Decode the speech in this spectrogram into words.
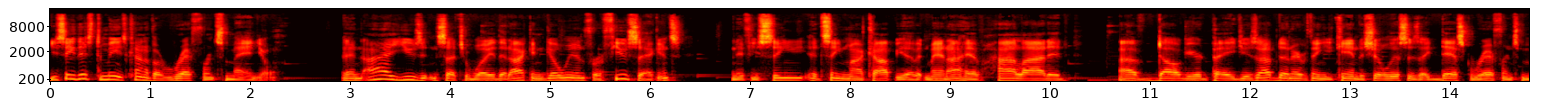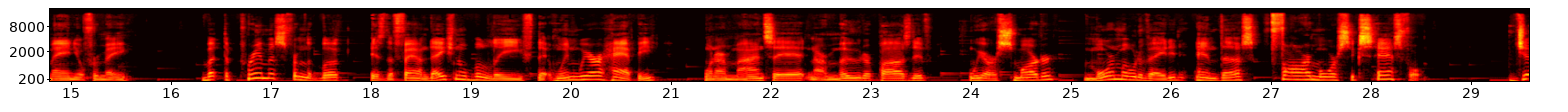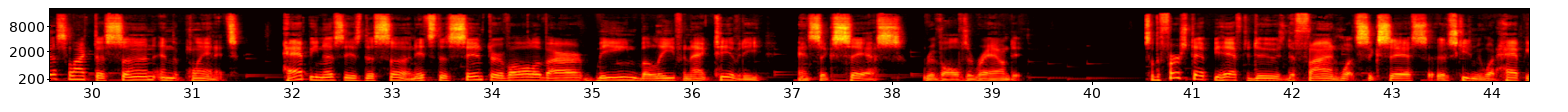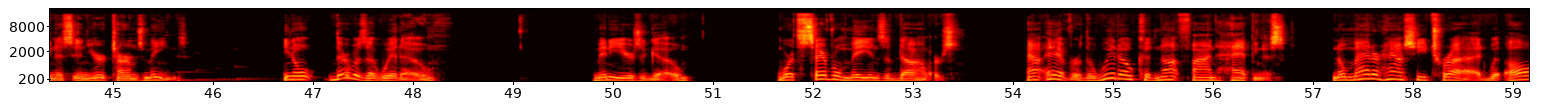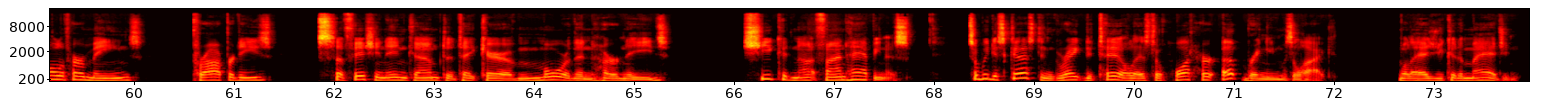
You see, this to me is kind of a reference manual, and I use it in such a way that I can go in for a few seconds, and if you see had seen my copy of it, man, I have highlighted I've dog eared pages. I've done everything you can to show this is a desk reference manual for me. But the premise from the book is the foundational belief that when we are happy, when our mindset and our mood are positive, we are smarter, more motivated, and thus far more successful. Just like the sun and the planets, happiness is the sun. It's the center of all of our being, belief, and activity, and success revolves around it. So the first step you have to do is define what success, uh, excuse me, what happiness in your terms means. You know, there was a widow many years ago worth several millions of dollars. However, the widow could not find happiness, no matter how she tried, with all of her means, properties, sufficient income to take care of more than her needs. She could not find happiness. So we discussed in great detail as to what her upbringing was like. Well, as you could imagine,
